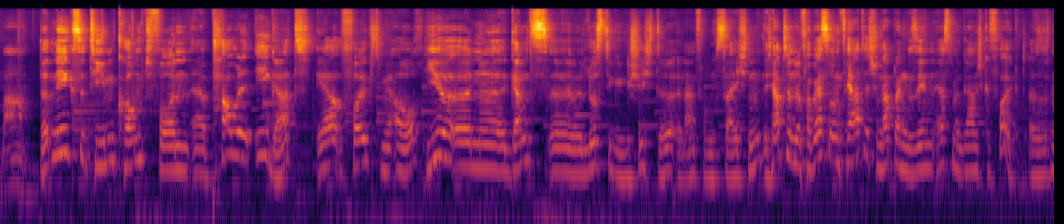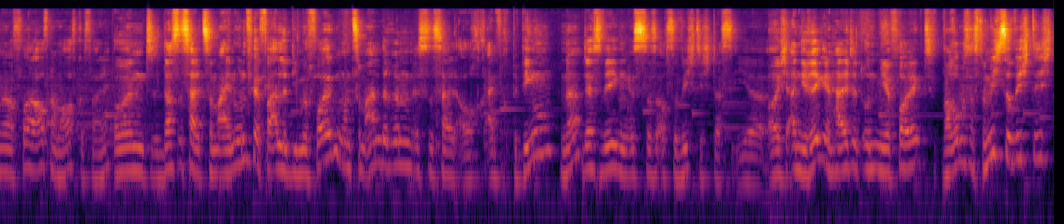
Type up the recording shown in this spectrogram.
Bam. Das nächste Team kommt von äh, Paul Egert. Er folgt mir auch. Hier äh, eine ganz äh, lustige Geschichte, in Anführungszeichen. Ich hatte eine Verbesserung fertig und habe dann gesehen, er ist mir gar nicht gefolgt. Also ist mir vor der Aufnahme aufgefallen. Und das ist halt zum einen unfair für alle, die mir folgen und zum anderen ist es halt auch einfach Bedingung. Ne? Deswegen ist es auch so wichtig, dass ihr euch an die Regeln haltet und mir folgt. Warum ist das für mich so wichtig?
